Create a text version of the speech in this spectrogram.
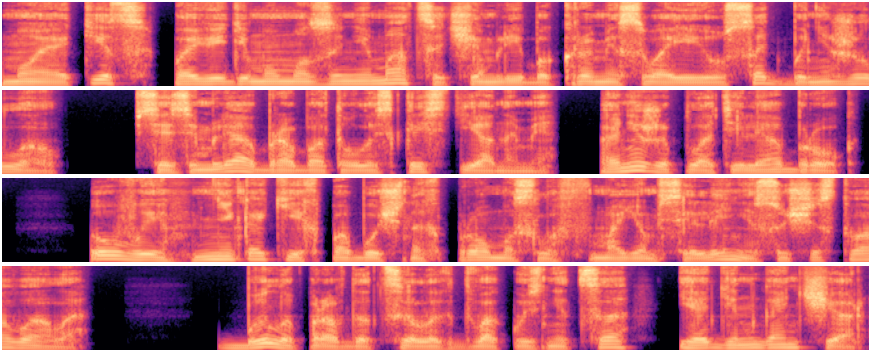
Мой отец, по-видимому, заниматься чем-либо, кроме своей усадьбы, не желал. Вся земля обрабатывалась крестьянами, они же платили оброк. Увы, никаких побочных промыслов в моем селе не существовало. Было, правда, целых два кузнеца и один гончар,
